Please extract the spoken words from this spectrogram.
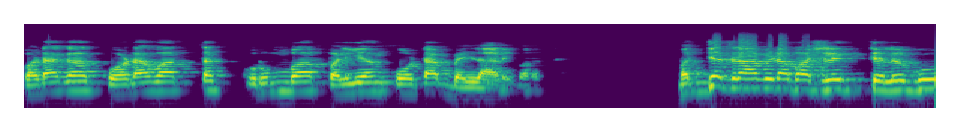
ಬಡಗ, ಕೊಡವ, ತಕ್, ಕುರುಂಬ, ಪಳಿಯಂ, ಕೋಟ, ಬೆಳ್ಳಾರಿ ಬರುತ್ತೆ. ಮಧ್ಯ ದ್ರಾವಿಡ ಭಾಷೆಯಲ್ಲಿ ತೆಲುಗು,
